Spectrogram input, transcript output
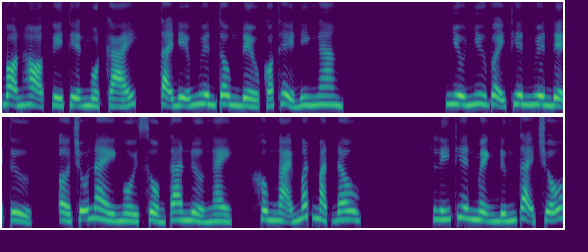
Bọn họ tùy tiện một cái, tại địa nguyên tông đều có thể đi ngang. Nhiều như vậy thiên nguyên đệ tử, ở chỗ này ngồi xổm ta nửa ngày, không ngại mất mặt đâu. Lý Thiên Mệnh đứng tại chỗ,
